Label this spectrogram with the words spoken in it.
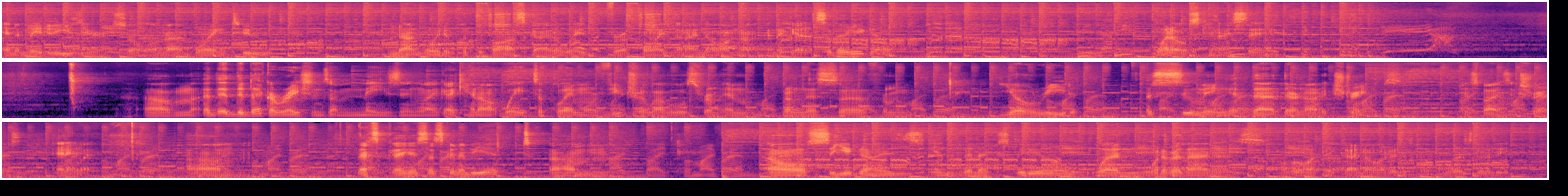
and it made it easier. So I'm not going to I'm not going to put the boss guide away for a coin that I know I'm not going to get. So there you go. What else can I say? Um, the, the, decoration's amazing. Like, I cannot wait to play more future levels from him, from this, uh, from YoReid, assuming that they're not extremes. Despise extremes. Anyway, um, that's, I guess that's gonna be it. Um, I'll see you guys in the next video when, whatever that is. Although I think I know what it is, what it's gonna be.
